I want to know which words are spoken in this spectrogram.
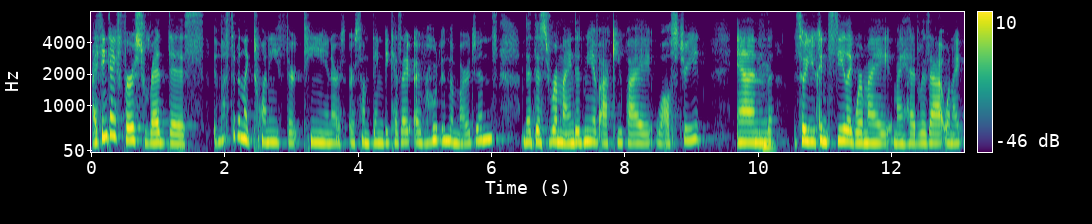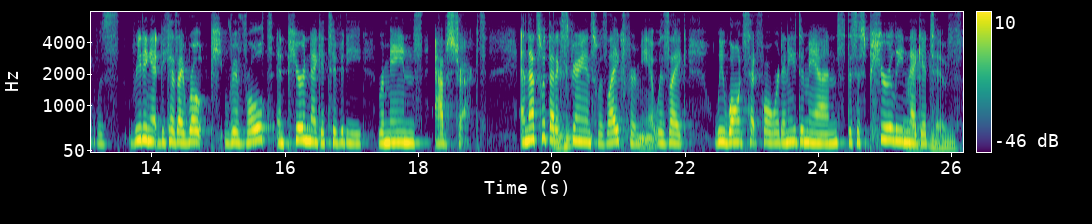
I think I first read this, it must have been like 2013 or, or something, because I, I wrote in the margins that this reminded me of Occupy Wall Street. And mm-hmm. so you can see like where my, my head was at when I was reading it, because I wrote "P- revolt and pure negativity remains abstract. And that's what that mm-hmm. experience was like for me. It was like, we won't set forward any demands. This is purely negative. Mm-hmm.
